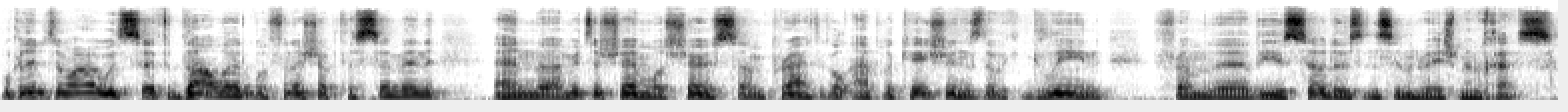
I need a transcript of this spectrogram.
We'll continue tomorrow with Sif Dalid. We'll finish up the Simon, and uh, Mitzvah Shem will share some practical applications that we can glean from the, the Yisodus and Simon Reish Memches.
